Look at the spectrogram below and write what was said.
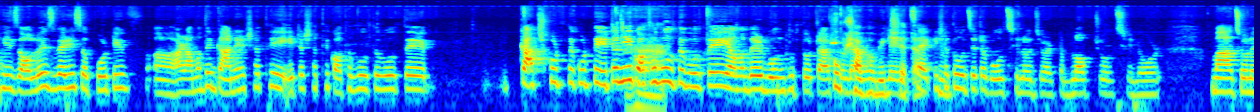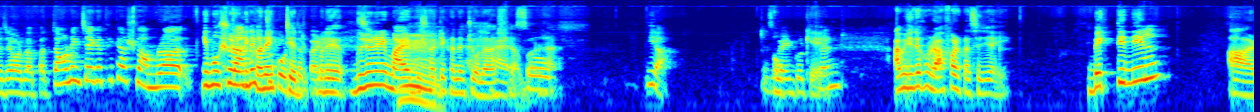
He is always very supportive আর আমাদের গানের সাথে এটার সাথে কথা বলতে বলতে কাজ করতে করতে এটা নিয়ে কথা হ্যাঁ। বলতে বলতেই আমাদের বন্ধুত্বটা খুব আসলে স্বাভাবিক সেটা। একই সাথে ও যেটা বলছিল যে একটা ব্লগ চলছিল ওর মা চলে যাওয়ার ব্যাপারটা অনেক জায়গা থেকে আসলে আমরা ইমোশনালি কানেক্টেড মানে দুজনেরই মায়ের বিষয়টা এখানে চলে আসে হ্যাঁ, আবার হ্যাঁ। Yeah is very good friend আমি যদি এখন রাফার কাছে যাই ব্যক্তি নীল আর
